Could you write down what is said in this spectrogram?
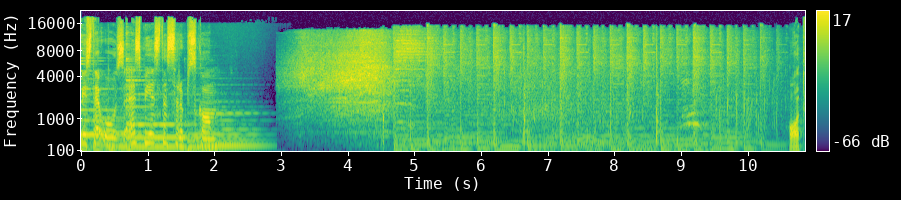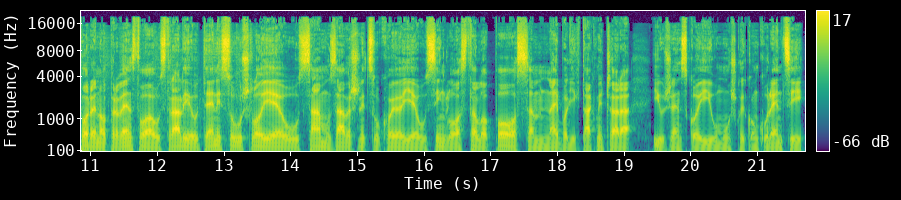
Vi ste uz SBS na Srpskom. Otvoreno prvenstvo Australije u tenisu ušlo je u samu završnicu kojoj je u singlu ostalo po osam najboljih takmičara i u ženskoj i u muškoj konkurenciji.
